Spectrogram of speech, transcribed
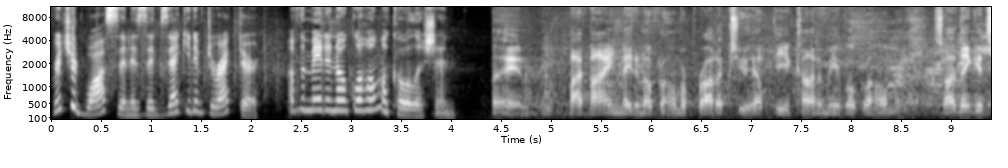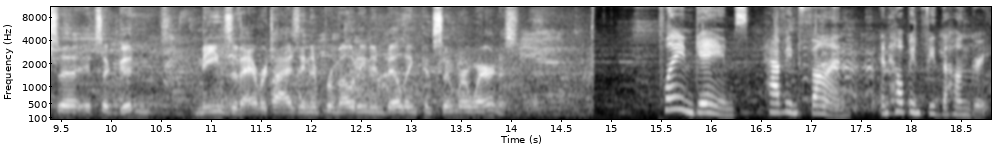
Richard Wasson is the executive director of the Made in Oklahoma Coalition. And by buying Made in Oklahoma products, you help the economy of Oklahoma. So I think it's a, it's a good means of advertising and promoting and building consumer awareness. Playing games, having fun, and helping feed the hungry.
